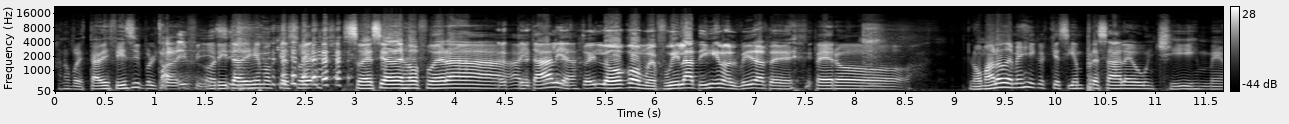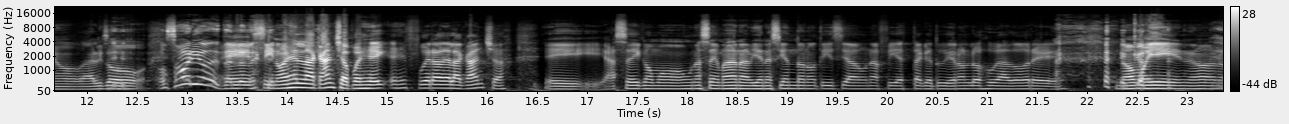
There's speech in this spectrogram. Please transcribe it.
Bueno, pues está difícil porque Está difícil. ahorita dijimos que Sue- Suecia dejó fuera a Italia. Estoy loco, me fui latino, olvídate. Pero lo malo de México es que siempre sale un chisme o algo. Osorio, desde Eh, si no es en la cancha, pues es, es fuera de la cancha. Eh, y hace como una semana viene siendo noticia una fiesta que tuvieron los jugadores no muy, no, no,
